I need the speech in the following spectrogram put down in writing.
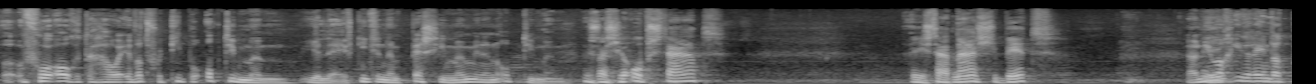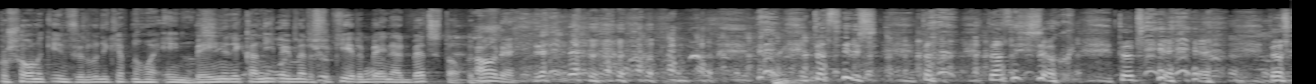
voor ogen te houden in wat voor type optimum je leeft. Niet in een pessimum, in een optimum. Dus als je opstaat en je staat naast je bed nou, nu mag iedereen dat persoonlijk invullen, want ik heb nog maar één been... en ik kan niet meer met het verkeerde been uit bed stappen. Dus. Oh, nee. dat, is, dat, dat is ook... Dat, dat,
